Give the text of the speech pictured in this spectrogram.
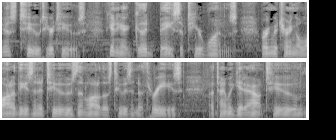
Just two tier 2s. We're getting a good base of tier 1s. We're going to be turning a lot of these into 2s, then a lot of those 2s into 3s. By the time we get out to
